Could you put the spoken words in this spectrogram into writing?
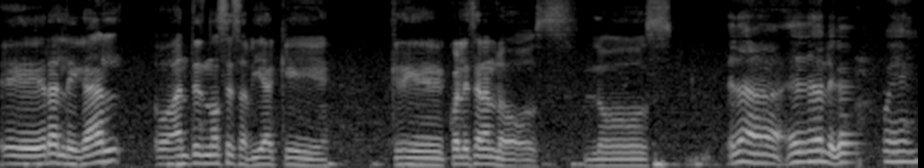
eh, era legal o antes no se sabía que, que cuáles eran los los Era, era legal, güey.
